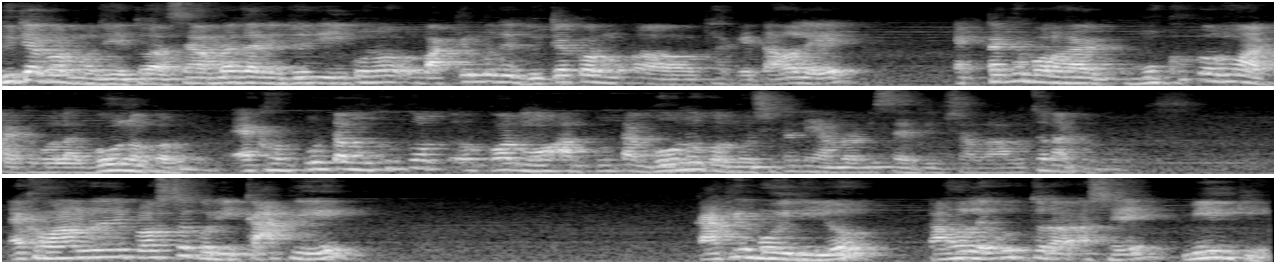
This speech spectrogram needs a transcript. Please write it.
দুইটা কর্ম যেহেতু আছে, আমরা জানি যদি কোনো বাক্যের মধ্যে দুইটা কর্ম থাকে, তাহলে একটাকে বলা হয় মুখ্য কর্ম আর একটাকে বলা হয় গৌণ কর্ম এখন কোনটা মুখ্য কর- কর্ম আর কোনটা গৌণ কর্ম সেটা নিয়ে আমরা বিস্তারিত আলোচনা করব। এখন আমরা যদি প্রশ্ন করি, কাকে কাকে বই দিল, তাহলে উত্তর আসে মিমকে।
